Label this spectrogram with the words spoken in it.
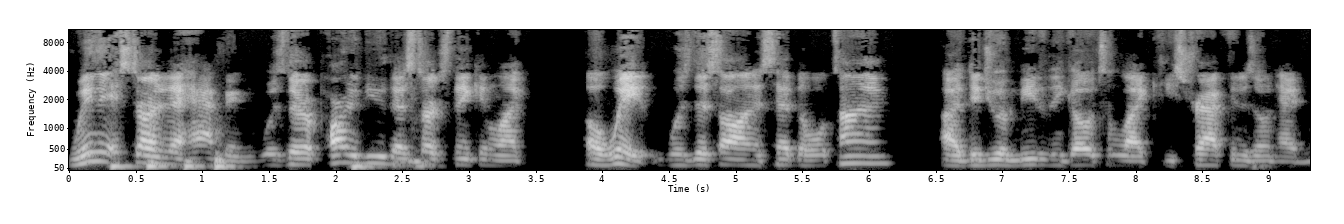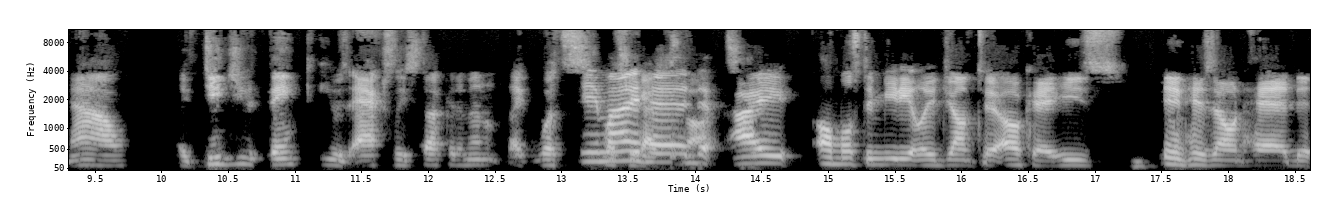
when it started to happen, was there a part of you that starts thinking like, "Oh wait, was this all in his head the whole time?" Uh, did you immediately go to like he's trapped in his own head now? Like, did you think he was actually stuck in the middle? Like, what's in what's my head, thoughts? I almost immediately jumped to okay, he's in his own head,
